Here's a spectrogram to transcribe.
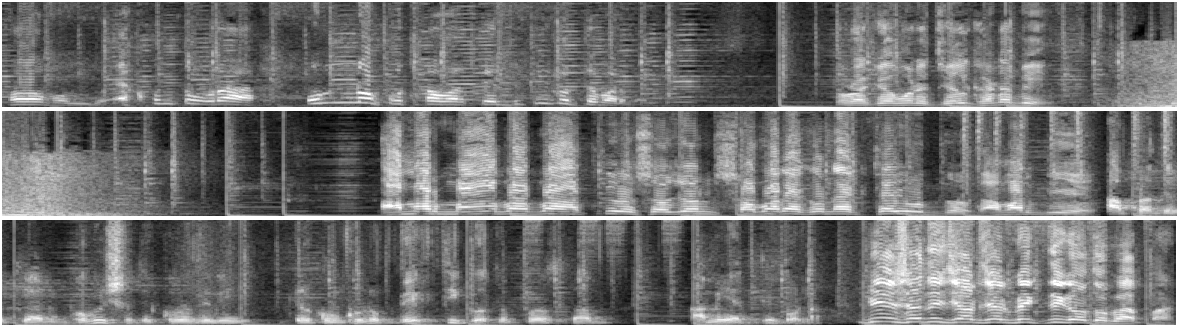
খাওয়া বন্ধ। এখন তো ওরা অন্য কোথাও আর তেল বিক্রি করতে পারবে তোরা কি আমার জেল খাটাবি? আমার মা বাবা আত্মীয় স্বজন সবার এখন একটাই উদ্যোগ আমার বিয়ে। আপনাদেরকে আর ভবিষ্যতে কোনোদিনই এরকম কোনো ব্যক্তিগত প্রস্তাব আমি আর দেবো না। বিয়ে সাথে যার যার ব্যক্তিগত ব্যাপার।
